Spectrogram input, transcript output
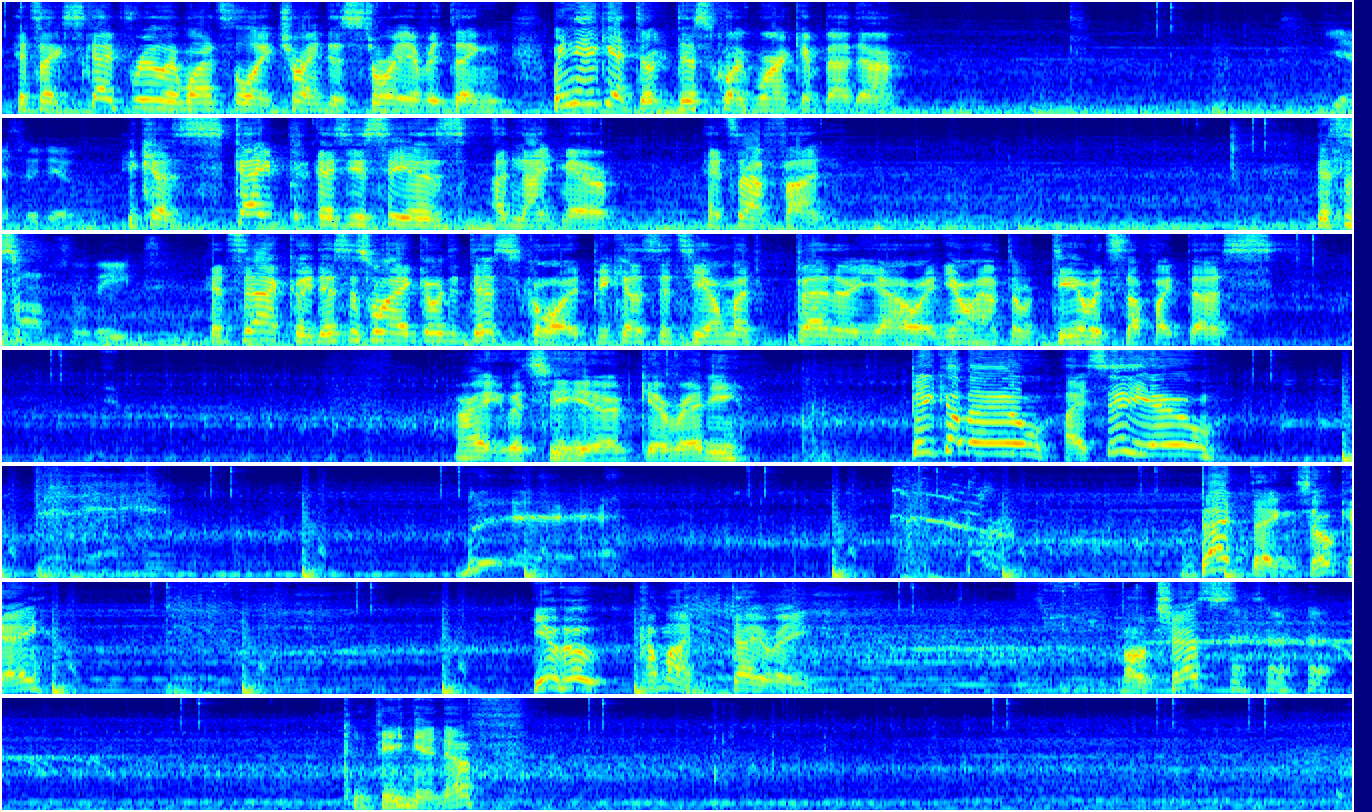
It's like Skype really wants to like try and destroy everything. We need to get Discord working better. Yes, we do. Because Skype, as you see, is a nightmare. It's not fun. This is Obsolete. exactly. This is why I go to Discord because it's you know much better, you know, and you don't have to deal with stuff like this. All right, let's see here. Get ready. Peekaboo! I see you. Bad things. Okay. Yoo-hoo! Come on, diary. Well, chest. Convenient enough.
